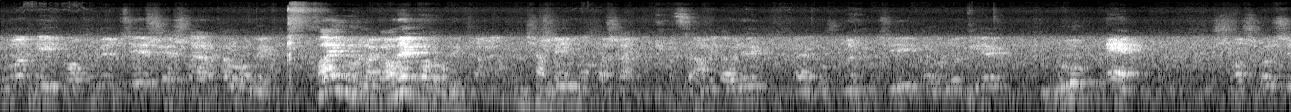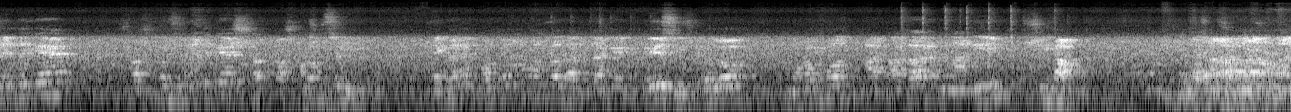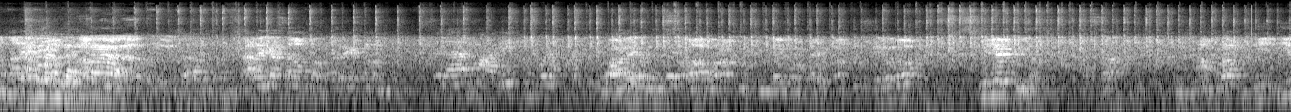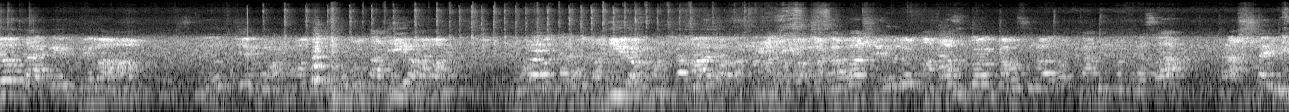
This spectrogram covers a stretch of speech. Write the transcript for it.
তোমার এই প্রথমের চেয়ে শেষটা ভালো হবে। অনেক ভালো হবে। সেই আচ্ছা আমি তাহলে ঘোষণা করছি হলো গিয়ে গ্রুপ এক। ষষ্ঠ শ্রেণি থেকে ষষ্ঠ শ্রেণি থেকে অষ্টম শ্রেণি। এখানে প্রথম আমরা যা- যাকে পেয়েছি সে হলো মোহাম্মদ আতাহার নাদিম শিহাব। আমরা দ্বিতীয় যাকে পেলাম হচ্ছে মোহাম্মদ মুহতাদি রহমান মোহাম্মদ মুহতাদি রহমান সে হলো নামাজগঞ্জ কাউসুল আজম কামিল মাদ্রাসা রাজশাহী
